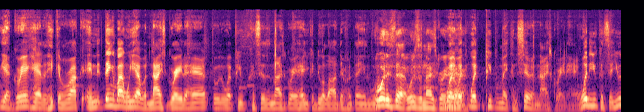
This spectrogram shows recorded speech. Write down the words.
yeah, Greg had it. He can rock it. And the thing about it, when you have a nice grade of hair, what people consider nice grade hair, you can do a lot of different things. with What is that? What is a nice grade What, hair? what, what people may consider a nice grade hair. What do you consider? You,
